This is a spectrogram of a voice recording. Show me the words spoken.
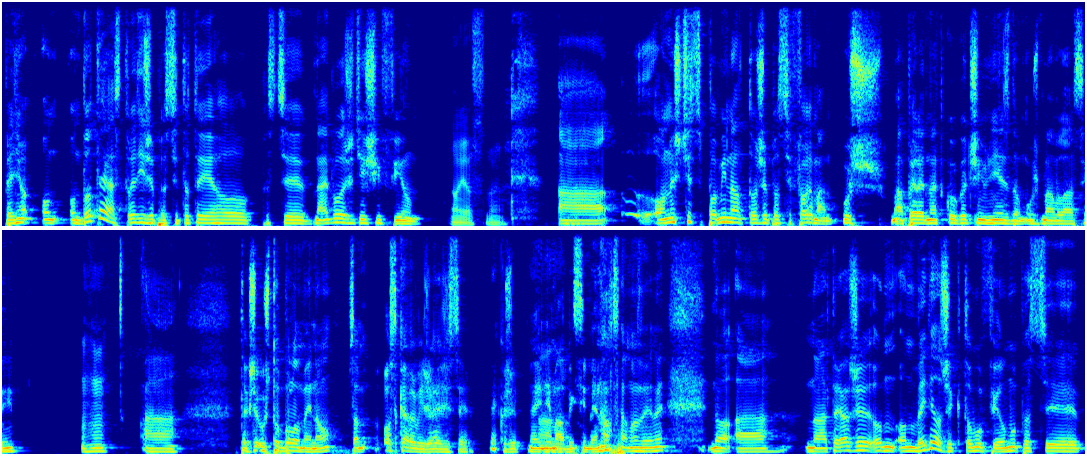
pre ňo, on, on doteraz tvrdí, že proste toto je jeho proste najdôležitejší film. No jasné. A on ešte spomínal to, že proste Forman už má prelet nad kúkočným hniezdom, už má vlasy. Uh-huh. A Takže už to bolo meno, som Oscarový režisér, akože ne, nemal by si meno samozrejme. No a, no a teraz, že on, on vedel, že k tomu filmu proste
